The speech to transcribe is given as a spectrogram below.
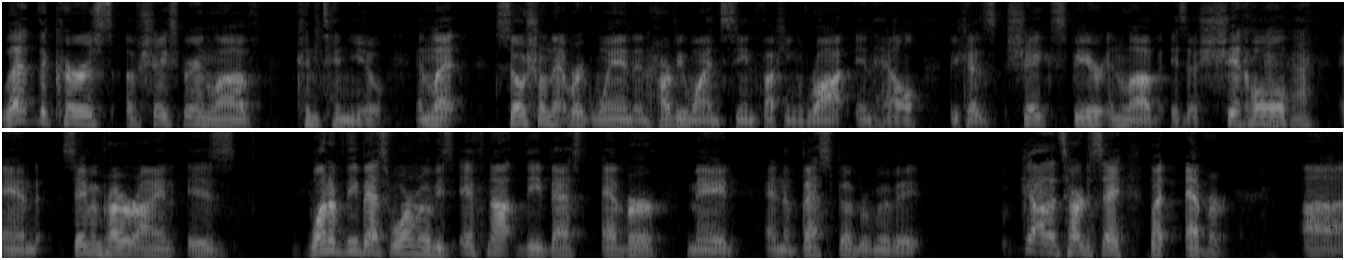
Let the curse of Shakespeare in Love continue, and let Social Network win and Harvey Weinstein fucking rot in hell because Shakespeare in Love is a shithole, and Saving Private Ryan is one of the best war movies, if not the best ever made, and the best Spielberg movie. God, that's hard to say, but ever. Uh,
